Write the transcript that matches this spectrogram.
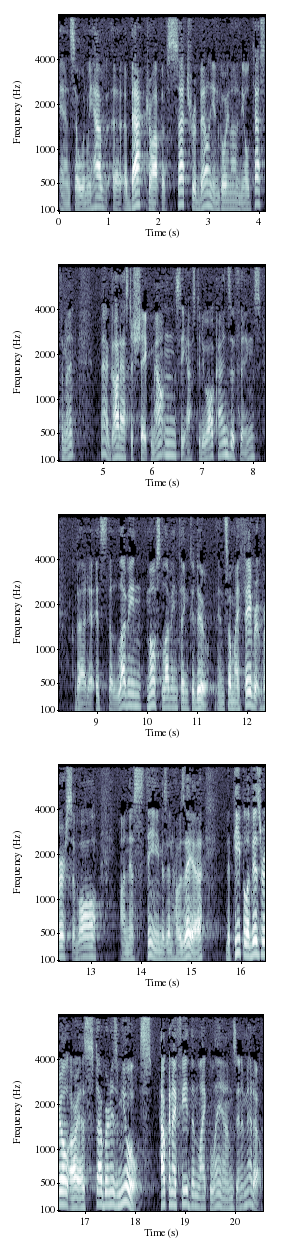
And so when we have a, a backdrop of such rebellion going on in the Old Testament, man, God has to shake mountains. He has to do all kinds of things. But uh, it's the loving, most loving thing to do. And so my favorite verse of all on this theme is in Hosea. The people of Israel are as stubborn as mules. How can I feed them like lambs in a meadow?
